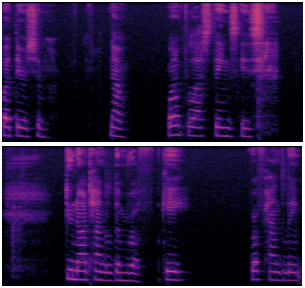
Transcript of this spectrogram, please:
But they're similar. Now, one of the last things is do not handle them rough, okay? Rough handling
